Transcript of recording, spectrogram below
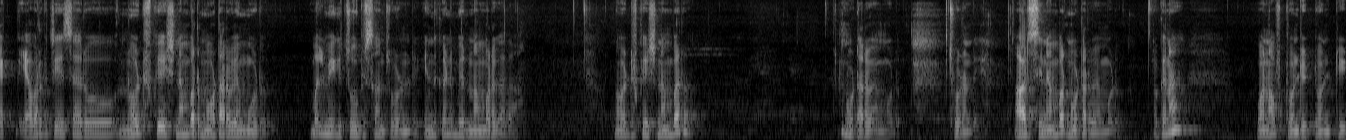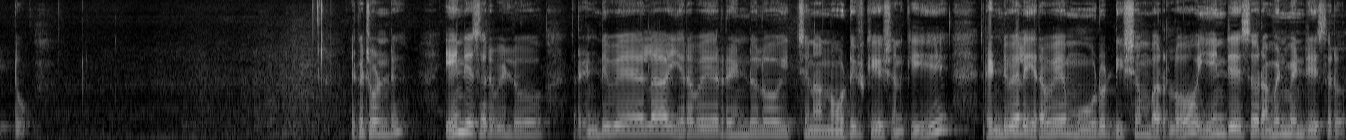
ఎక్- ఎవరికి చేశారు? నోటిఫికేషన్ నెంబర్ నూట అరవై మూడు. మళ్ళీ మీకు చూపిస్తాను చూడండి. ఎందుకంటే మీరు నంబర్ కదా. నోటిఫికేషన్ నెంబర్ నూట అరవై మూడు చూడండి. ఆర్సీ నెంబర్ నూట అరవై మూడు ఓకేనా? One of twenty twenty two. ఇక చూడండి. ఏం చేశారు వీళ్ళు? రెండు వేల ఇరవై రెండులో ఇచ్చిన నోటిఫికేషన్కి రెండు వేల ఇరవై మూడు డిసెంబర్లో ఏం చేశారు? అమెండ్మెంట్ చేశారు.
